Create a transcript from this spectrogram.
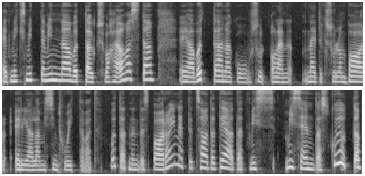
et miks mitte minna, võtta üks vaheaasta ja võtta nagu sul, olen, näiteks sul on paar eriala, mis sind huvitavad. võtad nendest paar ainet, et saada teada, et mis, mis endast kujutab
